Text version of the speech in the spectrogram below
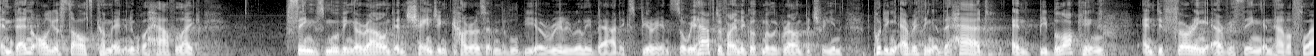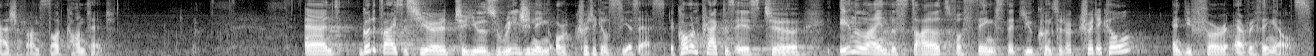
and then all your styles come in, and it will have like things moving around and changing colors, and it will be a really, really bad experience. So we have to find a good middle ground between putting everything in the head and be blocking, and deferring everything and have a flash of unstyled content. And good advice is here to use regioning or critical CSS. A common practice is to inline the styles for things that you consider critical and defer everything else.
